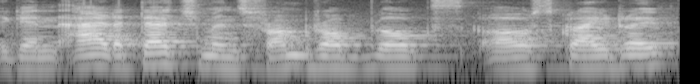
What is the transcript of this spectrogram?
you can add attachments from dropbox or skydrive.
